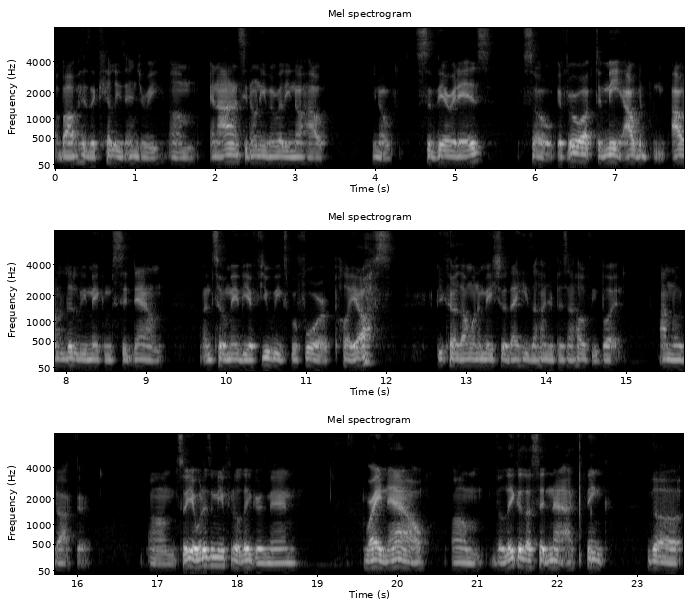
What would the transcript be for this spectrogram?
about his Achilles injury. Um, and I honestly don't even really know how, you know, severe it is. So if it were up to me, I would I would literally make him sit down until maybe a few weeks before playoffs because I want to make sure that he's 100% healthy. But I'm no doctor. Um, so yeah, what does it mean for the Lakers, man? Right now, um, the Lakers are sitting at I think the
